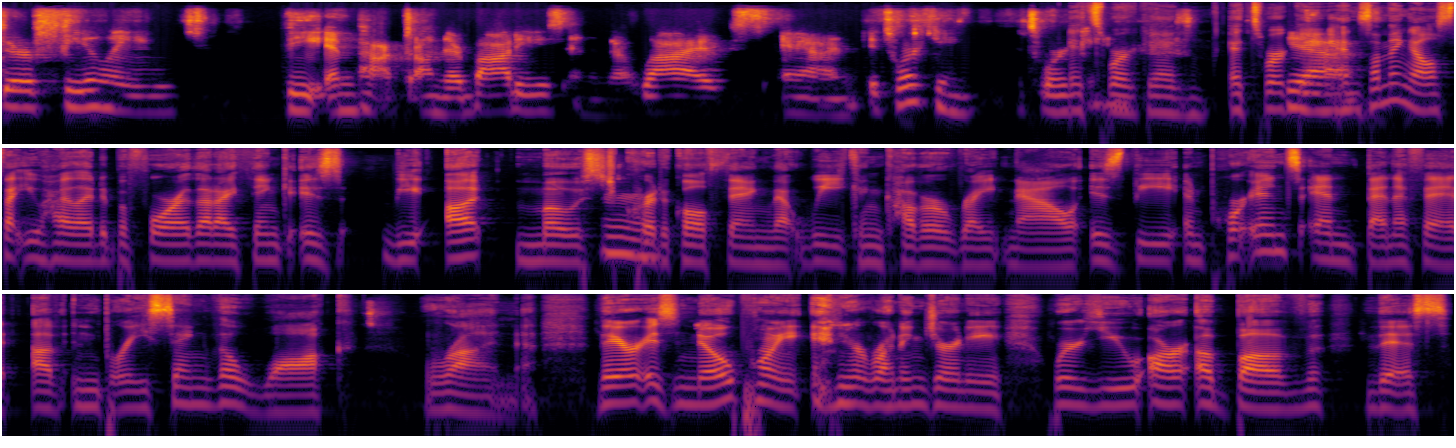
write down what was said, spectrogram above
they're feeling the impact on their bodies and in their lives and it's working it's working it's working it's working yeah. and something else that you highlighted before that i think is the utmost mm. critical thing that we can cover right now is the importance and benefit of embracing the walk run there is no point in your running journey where you are above this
